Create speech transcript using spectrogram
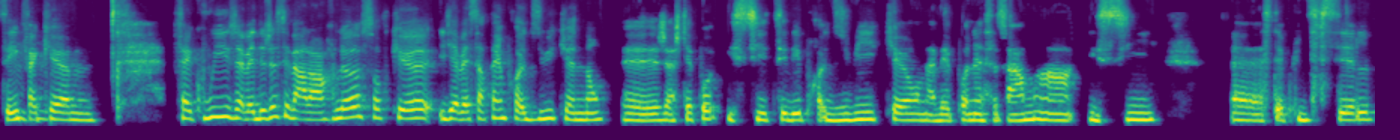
Fait mm-hmm. que fait que oui, j'avais déjà ces valeurs-là, sauf que il y avait certains produits que non, euh, j'achetais pas ici. Tu des produits qu'on n'avait pas nécessairement ici. Euh, c'était plus difficile.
